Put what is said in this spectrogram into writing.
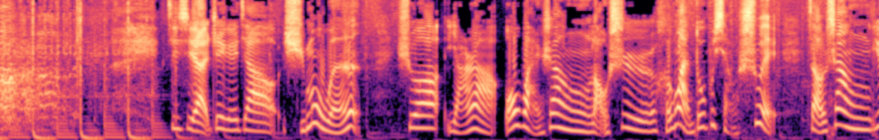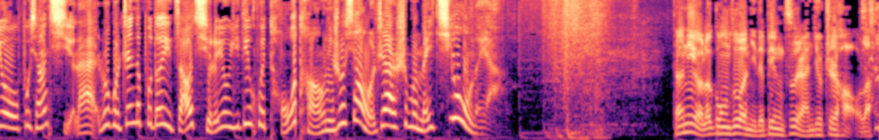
继续啊，这个叫徐木文说：“杨儿啊，我晚上老是很晚都不想睡，早上又不想起来。如果真的不得已早起了，又一定会头疼。你说像我这样是不是没救了呀？”等你有了工作，你的病自然就治好了。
